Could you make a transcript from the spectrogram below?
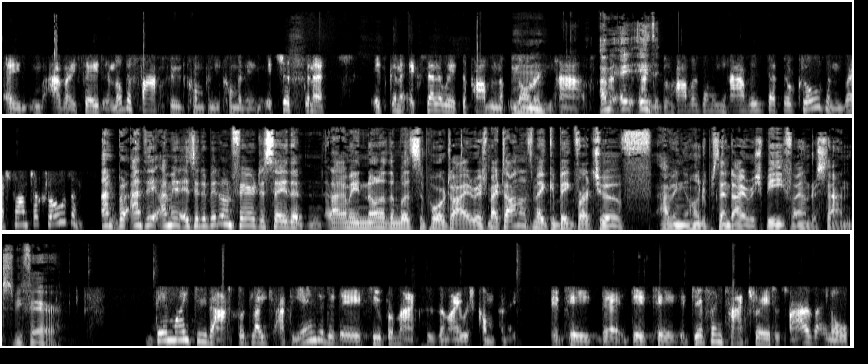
as I said, another fast food company coming in. It's just going to it's going to accelerate the problem that we mm. already have. I mean, it, and the problem that we have is that they're closing. Restaurants are closing. And but Anthony, I mean, is it a bit unfair to say that? I mean, none of them will support Irish. McDonald's make a big virtue of having 100% Irish beef. I understand. To be fair, they might do that, but like at the end of the day, Supermacs is an Irish company. They pay they, they pay a different tax rate, as far as I know,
